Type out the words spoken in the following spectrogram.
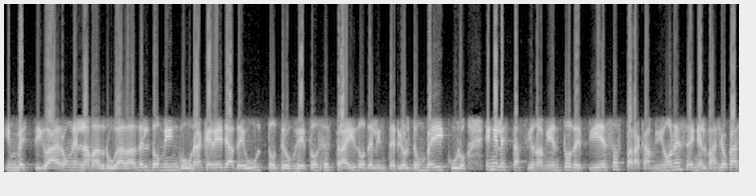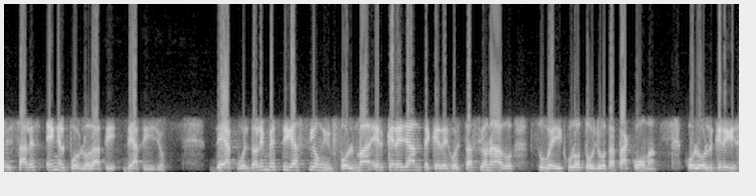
investigaron en la madrugada del domingo una querella de hurtos de objetos extraídos del interior de un vehículo en el estacionamiento de piezas para camiones en el barrio Carrizales en el pueblo de Atillo. De acuerdo a la investigación, informa el querellante que dejó estacionado su vehículo Toyota Tacoma color gris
